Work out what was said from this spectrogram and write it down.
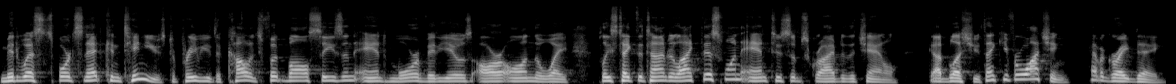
Midwest Sportsnet continues to preview the college football season, and more videos are on the way. Please take the time to like this one and to subscribe to the channel. God bless you. Thank you for watching. Have a great day.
